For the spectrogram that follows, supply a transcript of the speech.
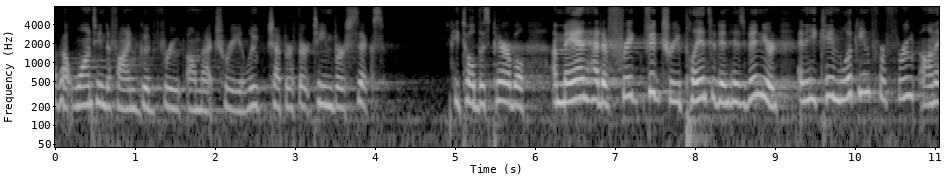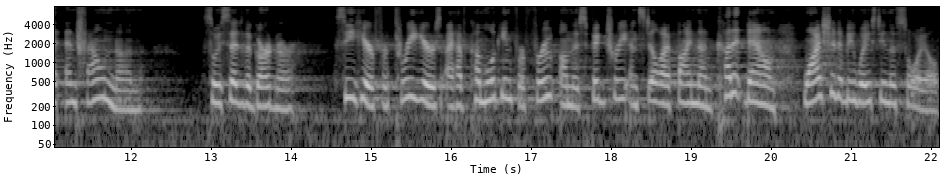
about wanting to find good fruit on that tree. Luke chapter 13, verse 6. He told this parable A man had a fig tree planted in his vineyard, and he came looking for fruit on it and found none. So he said to the gardener, See here, for three years I have come looking for fruit on this fig tree, and still I find none. Cut it down. Why should it be wasting the soil?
